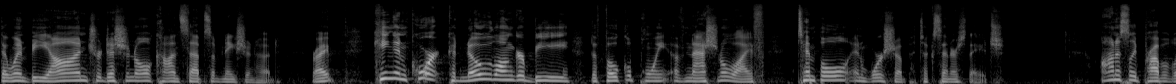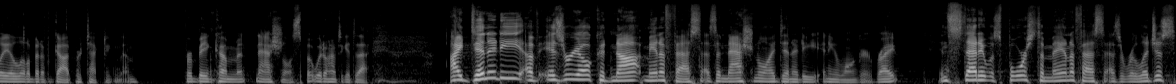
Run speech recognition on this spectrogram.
that went beyond traditional concepts of nationhood, right? King and court could no longer be the focal point of national life temple and worship took center stage. Honestly, probably a little bit of God protecting them for becoming nationalists, but we don't have to get to that. Identity of Israel could not manifest as a national identity any longer, right? Instead, it was forced to manifest as a religious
